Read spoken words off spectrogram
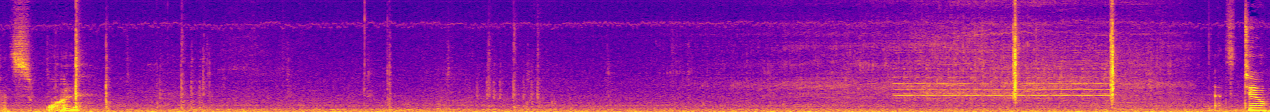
That's one. That's two.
